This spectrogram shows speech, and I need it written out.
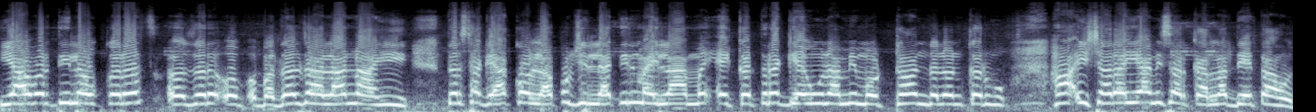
यावरती लवकरच जर बदल झाला नाही तर सगळ्या कोल्हापूर जिल्ह्यातील महिला आम्ही एकत्र घेऊन आम्ही मोठं आंदोलन करू. हा इशाराही आम्ही सरकारला देत आहोत.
